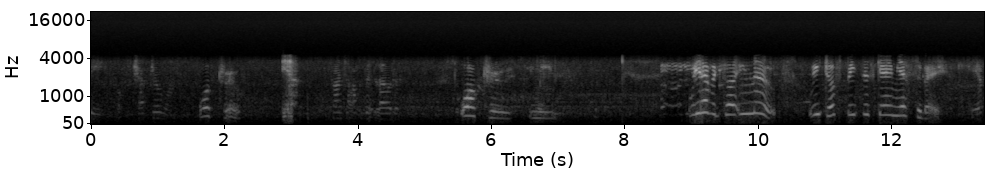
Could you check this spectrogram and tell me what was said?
of chapter one. Walk through. Yeah. Try and talk a bit louder. Walk through, you mean. We have exciting news. We just beat this game yesterday. Yep.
